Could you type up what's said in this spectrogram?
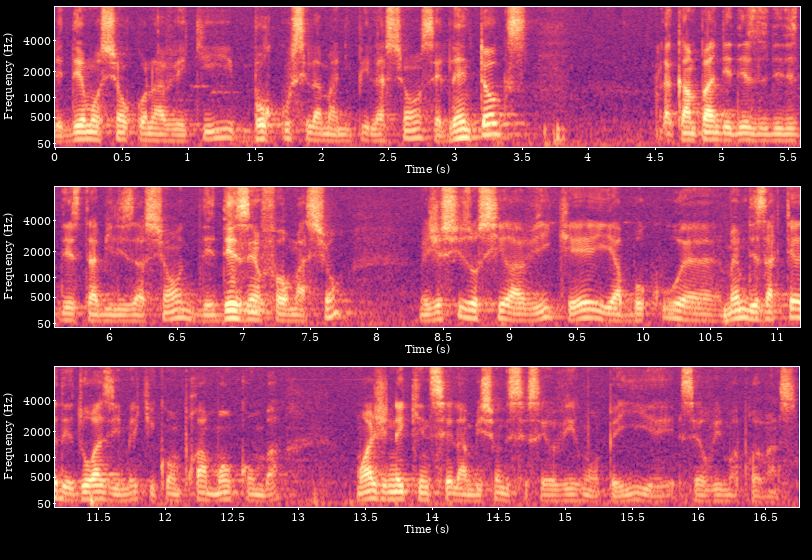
Les démotions qu'on a vécues, beaucoup c'est la manipulation, c'est l'intox, la campagne de déstabilisation, des désinformations. Mais je suis aussi ravi qu'il y a beaucoup, euh, même des acteurs des droits humains qui comprennent mon combat. Moi, je n'ai qu'une seule ambition de servir mon pays et servir ma province.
